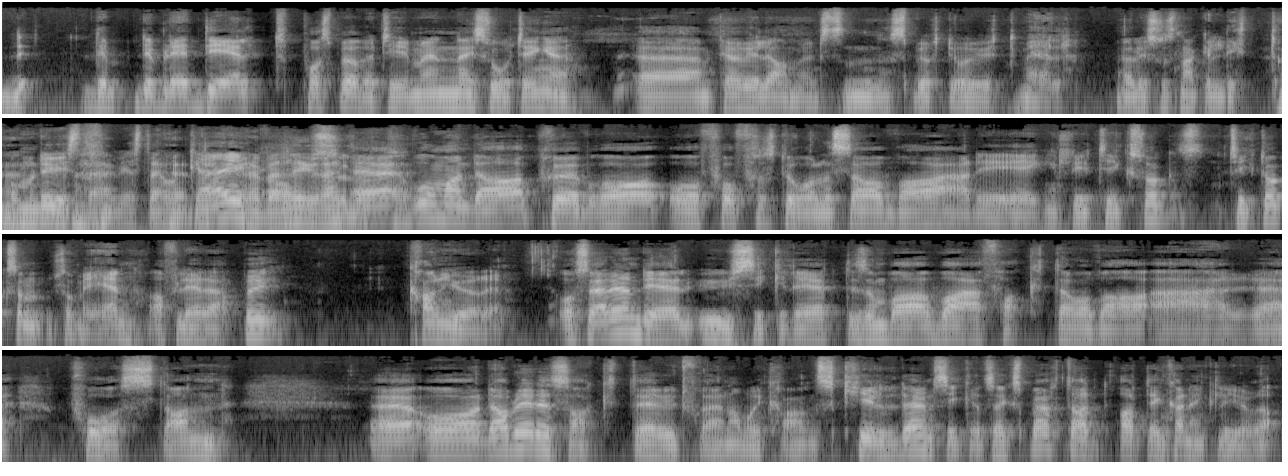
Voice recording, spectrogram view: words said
det, det, ble delt på spørretimen i Stortinget. Uh, Per-Willy Amundsen spurte jo ut Mehl. Jeg har lyst til å snakke litt om det, hvis det, hvis det er ok. Det er. Eh, hvor man da prøver å, å få forståelse av hva er det egentlig TikTok, TikTok som, som er en av flere apper, kan gjøre. Og så er det en del usikkerhet. Liksom, hva, hva er fakta, og hva er eh, påstand? Eh, og da ble det sagt eh, ut fra en amerikansk kilde, en sikkerhetsekspert, at, at den kan egentlig gjøre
